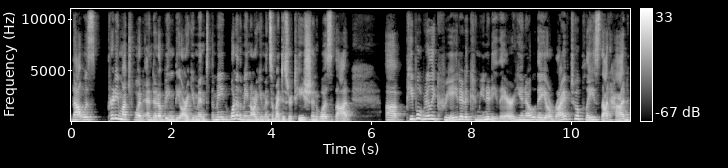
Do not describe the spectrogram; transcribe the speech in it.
that was pretty much what ended up being the argument. The main one of the main arguments of my dissertation was that uh, people really created a community there. You know, they arrived to a place that had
